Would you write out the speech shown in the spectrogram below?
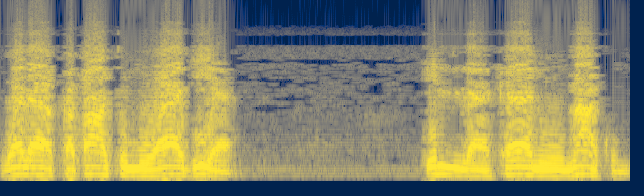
ولا قطعتم واديا إلا كانوا معكم.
